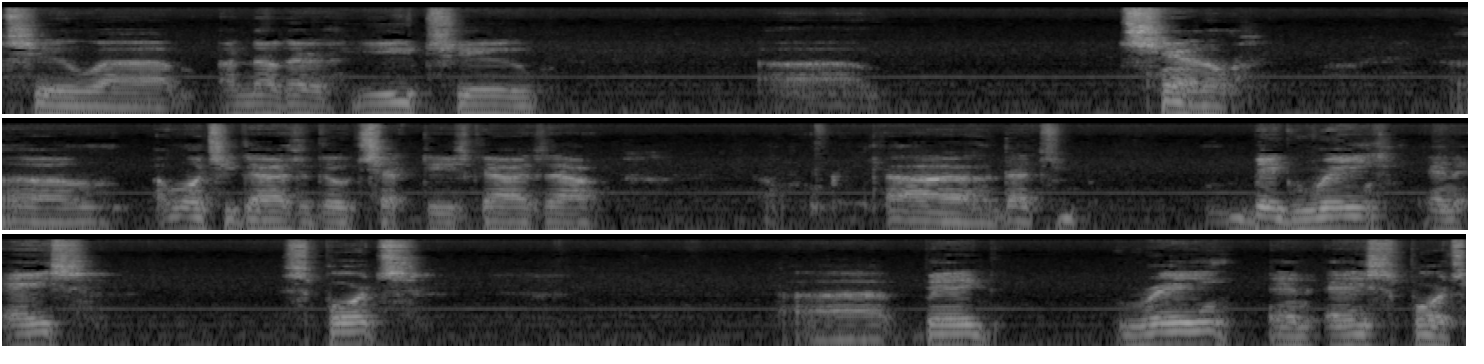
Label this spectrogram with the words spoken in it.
to uh, another YouTube uh, channel um, I want you guys to go check these guys out. Uh, that's Big Ree and Ace Sports. Uh, Big Re and A Sports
